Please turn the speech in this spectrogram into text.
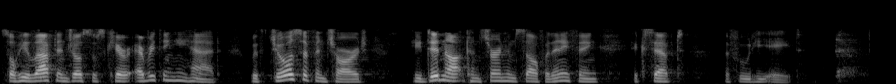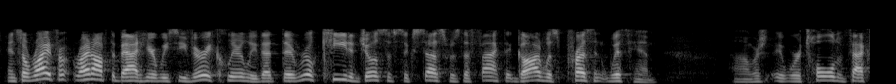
So he left in Joseph's care everything he had. With Joseph in charge, he did not concern himself with anything except the food he ate. And so, right, right off the bat here, we see very clearly that the real key to Joseph's success was the fact that God was present with him. Uh, we're, we're, told, in fact,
